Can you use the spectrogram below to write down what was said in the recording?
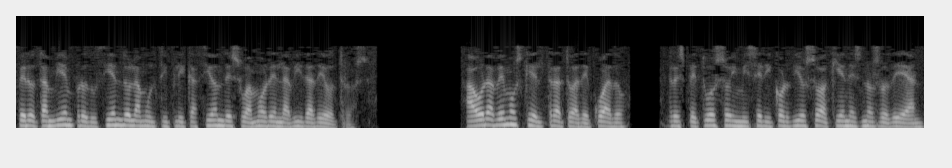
pero también produciendo la multiplicación de su amor en la vida de otros. Ahora vemos que el trato adecuado, respetuoso y misericordioso a quienes nos rodean,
